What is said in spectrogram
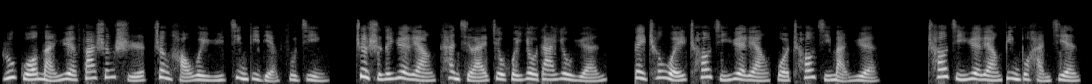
如果满月发生时正好位于近地点附近，这时的月亮看起来就会又大又圆，被称为超级月亮或超级满月。超级月亮并不罕见，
